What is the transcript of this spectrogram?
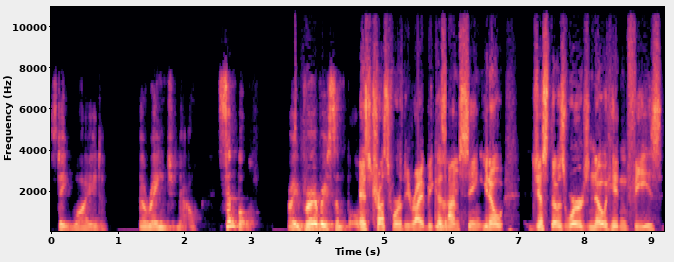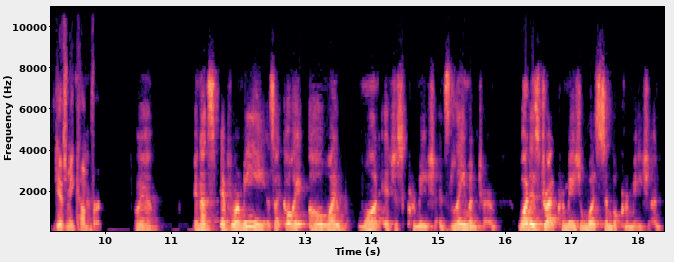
statewide, arranged now. Simple, right? Very, very simple. It's trustworthy, right? Because yeah. I'm seeing, you know, just those words, no hidden fees, gives me comfort. Oh, yeah. And that's, if for me, it's like, okay, all I want is just cremation. It's layman term. What is direct cremation? What is simple cremation?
